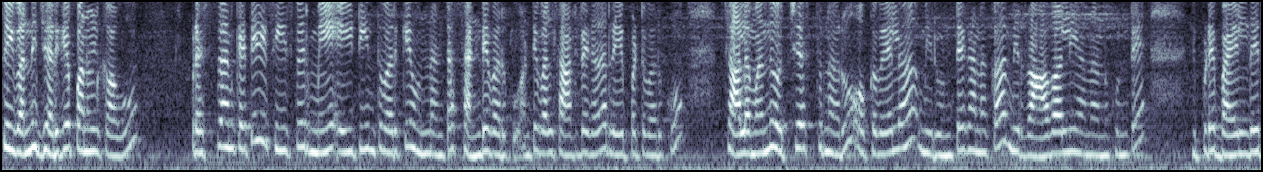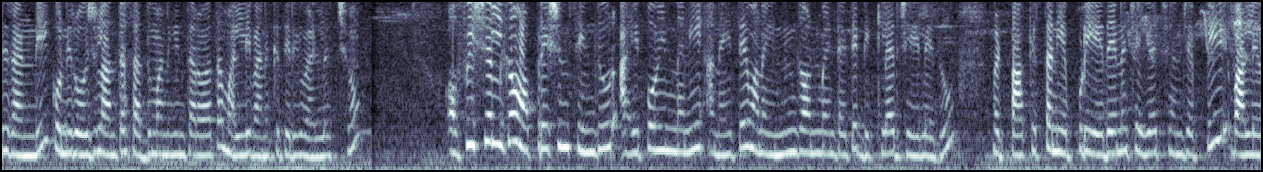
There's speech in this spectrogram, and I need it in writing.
సో ఇవన్నీ జరిగే పనులు కావు. ప్రస్తుతానికైతే ఈ సీజ్ఫేర్ మే ఎయిటీన్త్ వరకే ఉందంట సండే వరకు. అంటే వాళ్ళు సాటర్డే కదా రేపటి వరకు. చాలామంది వచ్చేస్తున్నారు. ఒకవేళ మీరు ఉంటే కనుక మీరు రావాలి అని అనుకుంటే ఇప్పుడే బయలుదేరి రండి. కొన్ని రోజులు అంతా సర్దు మణిగిన తర్వాత మళ్ళీ వెనక్కి తిరిగి వెళ్ళొచ్చు. అఫీషియల్గా ఆపరేషన్ సింధూర్ అయిపోయిందని అని అయితే మన ఇండియన్ గవర్నమెంట్ అయితే డిక్లేర్ చేయలేదు. బట్ పాకిస్తాన్ ఎప్పుడు ఏదైనా చేయొచ్చు అని చెప్పి వాళ్ళు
